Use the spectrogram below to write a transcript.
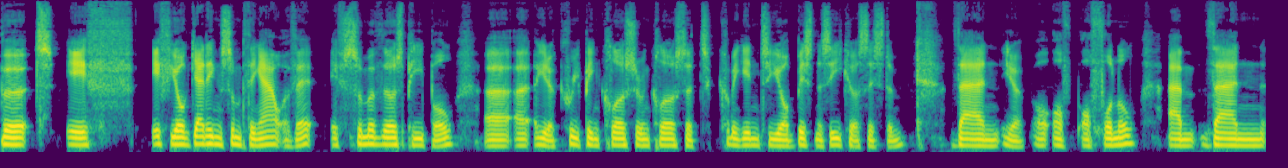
but if if you're getting something out of it, if some of those people uh, are you know creeping closer and closer to coming into your business ecosystem, then you know or, or, or funnel, um, then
